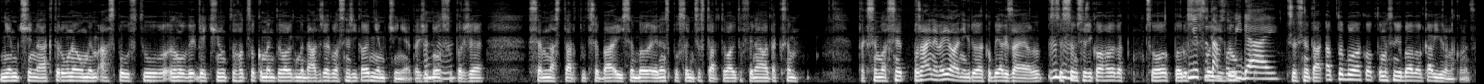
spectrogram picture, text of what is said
Němčina, kterou neumím a spoustu, nebo většinu toho, co komentovali komentátoři, jak vlastně říkali v Němčině. Takže uh-huh. bylo mhm. super, že jsem na startu třeba, když jsem byl jeden z posledních, co startovali to finále, tak jsem tak jsem vlastně pořád nevěděla nikdo, jakoby, jak zajel. Prostě mm-hmm. jsem si říkal, hele, tak co, pojedu Něco svoji tam jízdu. povídaj. Přesně tak. A to bylo jako, to myslím, že byla velká výhoda nakonec.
